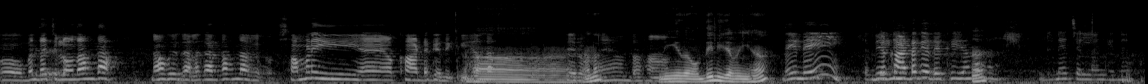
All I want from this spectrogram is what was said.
ਉਹ ਬੰਦਾ ਚਲਾਉਂਦਾ ਹੁੰਦਾ ਨਾ ਕੋਈ ਗੱਲ ਕਰਦਾ ਹੁੰਦਾ ਸਾਹਮਣੇ ਹੀ ਐ ਅੱਖਾਂ ਅੱਡ ਕੇ ਦੇਖੀ ਜਾਂਦਾ। ਹਾਂ ਫਿਰ ਹਨਾ? ਐ ਹੁੰਦਾ ਹਾਂ। ਨੀਂਦ ਆਉਂਦੀ ਨਹੀਂ ਜਮੀ ਹਾਂ? ਨਹੀਂ ਨਹੀਂ ਵੀ ਅੱਖਾਂ ਅੱਡ ਕੇ ਦੇਖੀ ਜਾਂਦਾ ਦਿਨੇ ਚੱਲਾਂਗੇ ਨਾ।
